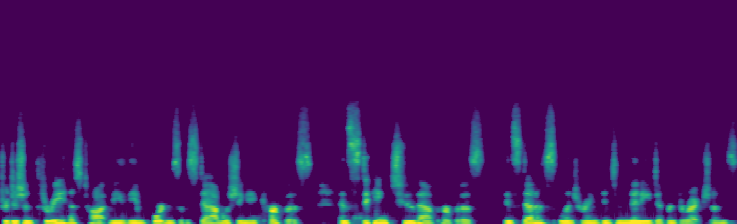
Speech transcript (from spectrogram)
Tradition three has taught me the importance of establishing a purpose and sticking to that purpose instead of splintering into many different directions.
